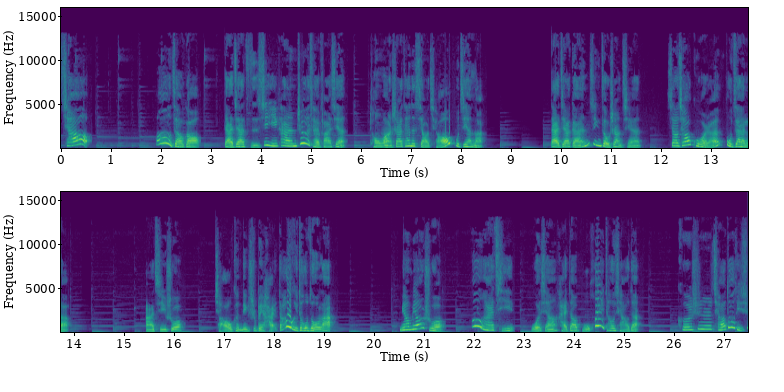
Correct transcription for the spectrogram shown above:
瞧！”哦，糟糕！大家仔细一看，这才发现通往沙滩的小桥不见了。大家赶紧走上前，小乔果然不在了。阿奇说：“乔肯定是被海盗给偷走了。”喵喵说：“哦，阿奇，我想海盗不会偷乔的。可是乔到底去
